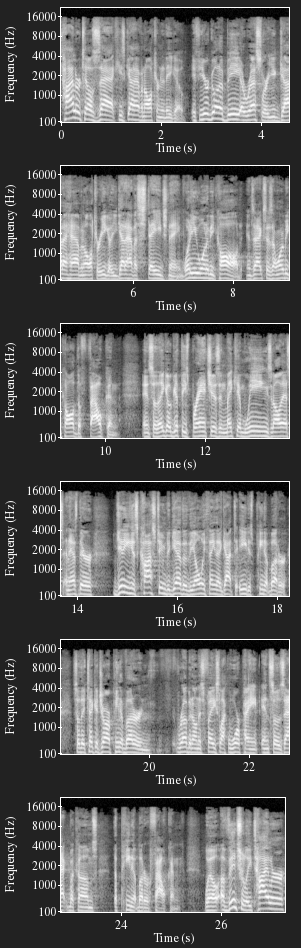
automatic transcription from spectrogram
Tyler tells Zach he's got to have an alternate ego. If you're going to be a wrestler, you got to have an alter ego. You got to have a stage name. What do you want to be called? And Zach says, I want to be called the Falcon. And so they go get these branches and make him wings and all that. And as they're getting his costume together, the only thing they got to eat is peanut butter. So they take a jar of peanut butter and rub it on his face like war paint. And so Zach becomes the peanut butter falcon. Well, eventually Tyler,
